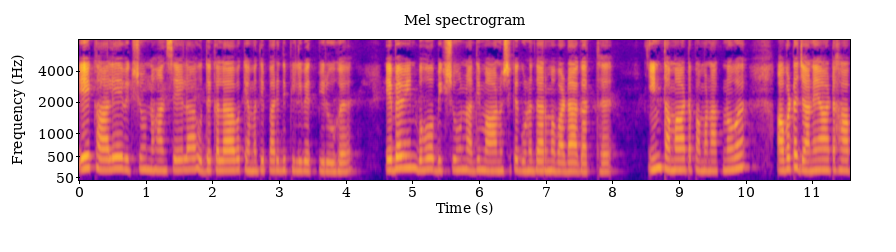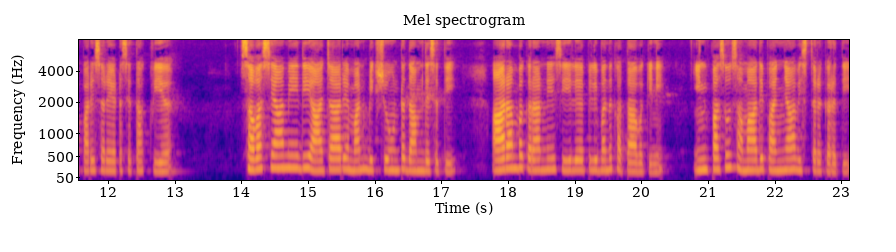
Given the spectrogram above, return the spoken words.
ඒ කාලයේ භික්ෂූන් වහන්සේලා හුදකලාව කැමැති පරිදි පිළිවෙත් පිරූහ. එබැවින් බොහෝ භික්ෂූන් අදිමානුෂික ගුණධර්ම වඩාගත්හ. ඉන් තමාට පමණක් නොව අවට ජනයාට හා පරිසරයට සෙතක් විය. සවස් යාමේදී ආචාර්ය මන් භික්ෂූන්ට දම් දෙසති. ආරම්භ කරන්නේ සීලය පිළිබඳ කතාවකිනි. ඉන්පසු සමාධි ප්‍රඥා විස්තර කරති.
